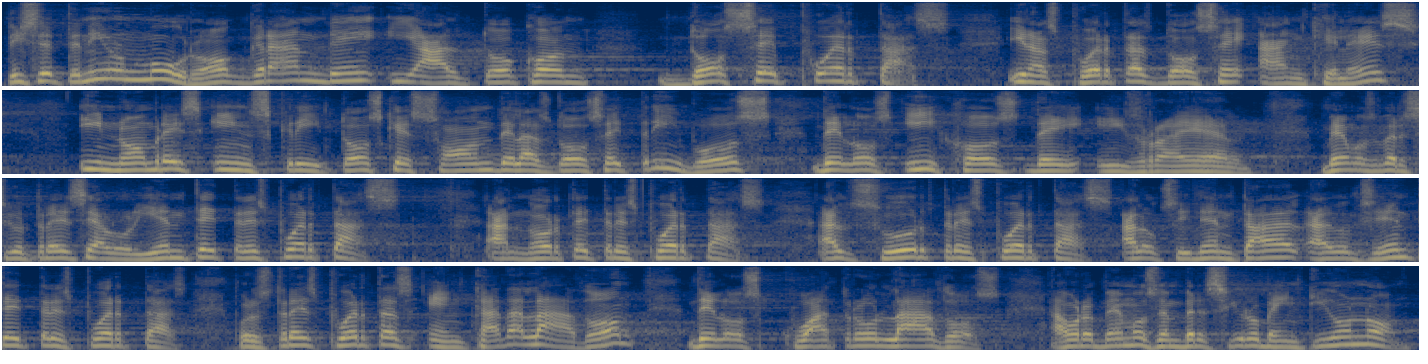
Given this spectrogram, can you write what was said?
Dice, tenía un muro grande y alto con doce puertas y las puertas doce ángeles y nombres inscritos que son de las doce tribus de los hijos de Israel. Vemos versículo 13, al oriente tres puertas al norte tres puertas, al sur tres puertas, al occidental, al occidente tres puertas, pues tres puertas en cada lado de los cuatro lados. Ahora vemos en versículo 21,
